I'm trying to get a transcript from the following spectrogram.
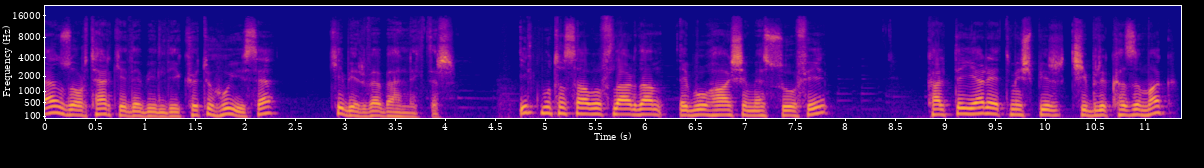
en zor terk edebildiği kötü huy ise kibir ve benliktir. İlk mutasavvıflardan Ebu Haşim Es-Sufi, kalpte yer etmiş bir kibri kazımak,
